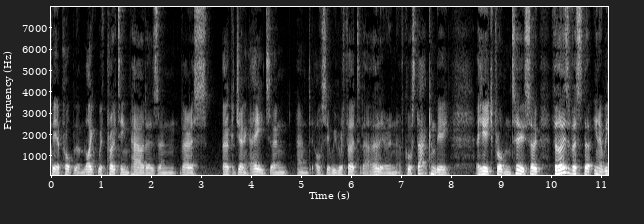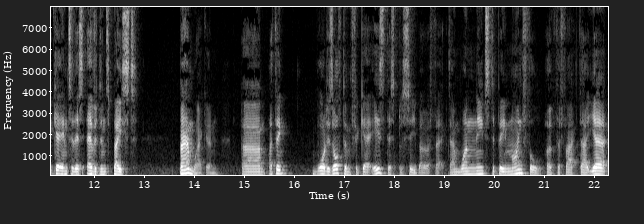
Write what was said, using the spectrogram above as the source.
be a problem, like with protein powders and various ergogenic aids, and and obviously we referred to that earlier, and of course that can be a huge problem too. So for those of us that you know we get into this evidence based bandwagon, um, I think what is often forget is this placebo effect, and one needs to be mindful of the fact that yeah,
